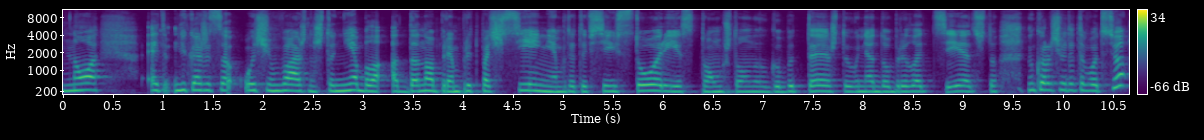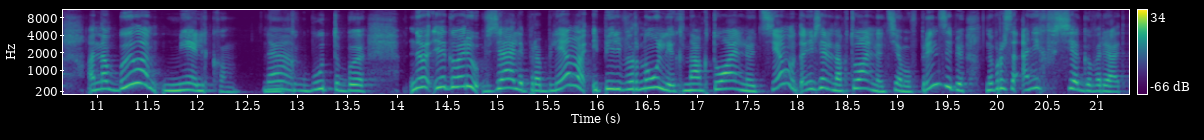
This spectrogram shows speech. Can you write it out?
Но это, мне кажется, очень важно, что не было отдано прям предпочтение вот этой всей истории с том, что он ЛГБТ, что его не одобрил отец, что... Ну, короче, вот это вот все, она была мельком. Ну, Да. как будто бы... Ну, я говорю, взяли проблемы и перевернули их на актуальную тему. Они взяли на актуальную тему, в принципе, но просто о них все говорят.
